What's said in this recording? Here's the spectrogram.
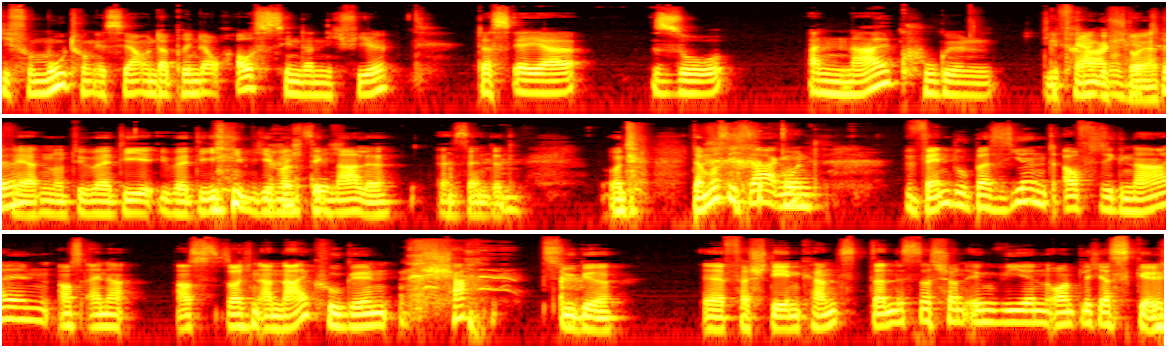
die Vermutung ist ja, und da bringt er auch Ausziehen dann nicht viel, dass er ja so Analkugeln die ferngesteuert hätte. werden und über die, über die jemand Richtig. Signale äh, sendet. Und da muss ich sagen, und wenn du basierend auf Signalen aus einer, aus solchen Analkugeln Schachzüge äh, verstehen kannst, dann ist das schon irgendwie ein ordentlicher Skill.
